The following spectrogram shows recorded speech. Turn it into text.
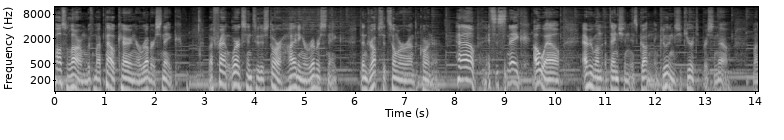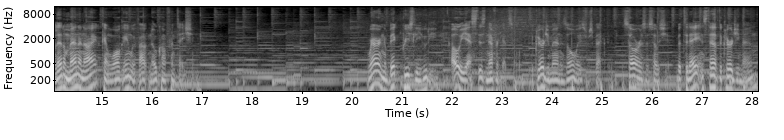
False alarm with my pal carrying a rubber snake. My friend works into the store hiding a rubber snake, then drops it somewhere around the corner. Help! It's a snake! Oh well, everyone's attention is gotten, including the security personnel. My little man and I can walk in without no confrontation. Wearing a big priestly hoodie. Oh yes, this never gets old. The clergyman is always respected, so are his associates. But today, instead of the clergyman,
